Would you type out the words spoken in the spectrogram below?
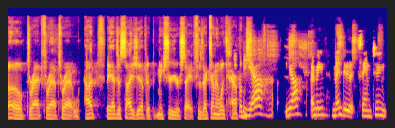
oh, threat, threat, threat. How, they have to size you up to make sure you're safe. Is that kind of what happens? Yeah, yeah. I mean, men do the same too,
